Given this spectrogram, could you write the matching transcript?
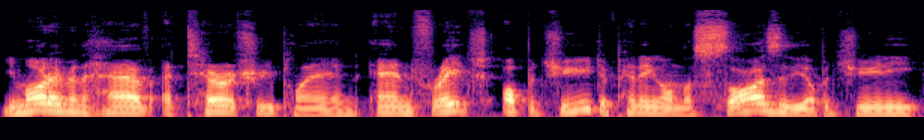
You might even have a territory plan, and for each opportunity, depending on the size of the opportunity,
